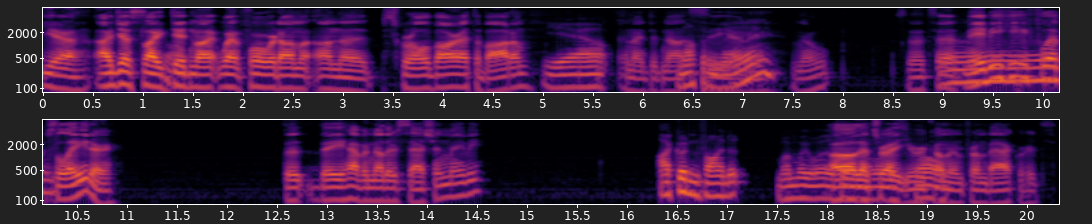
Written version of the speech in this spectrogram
Yeah, I just like Oh. did my went forward on on the scroll bar at the bottom, Yeah. and I did not Nothing see there? any. Nope. So that's it. Maybe he flips Um, later. The, they have another session, maybe. I couldn't find it when we were. Oh, that's right. You were coming from backwards.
